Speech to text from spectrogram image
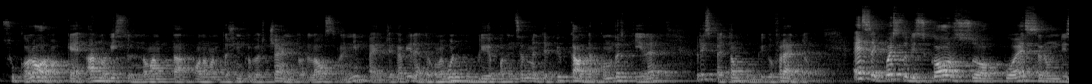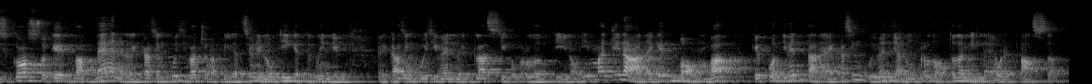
su coloro che hanno visto il 90 o 95% della vostra landing page, capirete come quel pubblico è potenzialmente più caldo a convertire rispetto a un pubblico freddo. E se questo discorso può essere un discorso che va bene nel caso in cui si facciano affiliazioni low ticket, quindi nel caso in cui si vende il classico prodottino, immaginate che bomba che può diventare nel caso in cui vendiate un prodotto da 1000 euro e passa.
